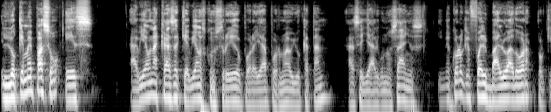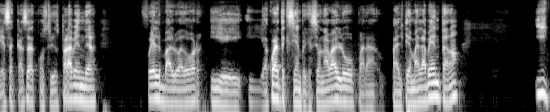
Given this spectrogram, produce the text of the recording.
lo que me pasó es, había una casa que habíamos construido por allá por Nueva Yucatán hace ya algunos años. Y me acuerdo que fue el valuador, porque esa casa construimos para vender, fue el valuador. Y, y acuérdate que siempre que sea un avalúo para, para el tema de la venta, ¿no? Y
